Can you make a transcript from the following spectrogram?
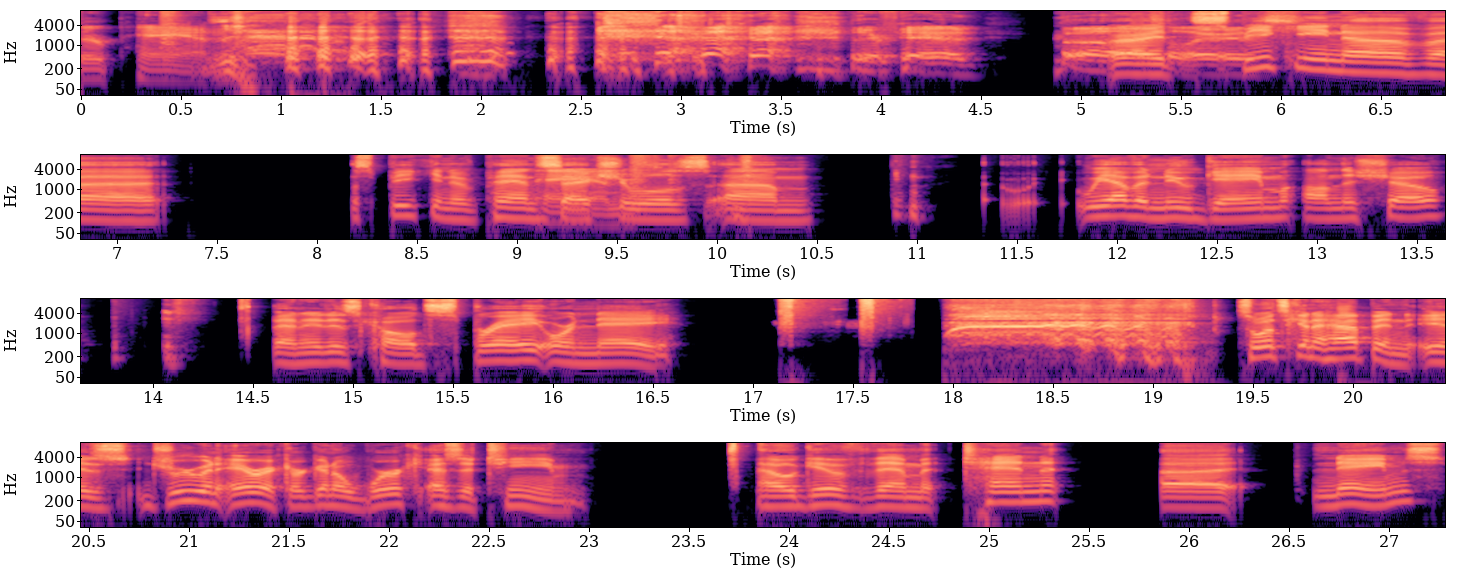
They're pan. They're pan. Oh, All that's right. hilarious. Speaking of uh, speaking of pansexuals, um, we have a new game on the show, and it is called Spray or Neigh. So what's gonna happen is Drew and Eric are gonna work as a team. I will give them ten uh, names,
